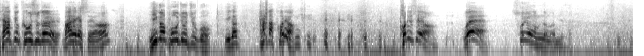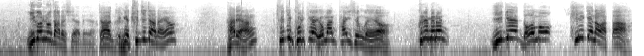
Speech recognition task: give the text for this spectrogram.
대학교 교수들 말하겠어요. 이거 보조 주고 이거 갖다 버려. 버리세요. 왜? 소용없는 겁니다. 이걸로 다루셔야 돼요. 자, 이게 주지잖아요. 가량 주지 굵기가 요만타 있은 거예요. 그러면은 이게 너무 길게 나왔다.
